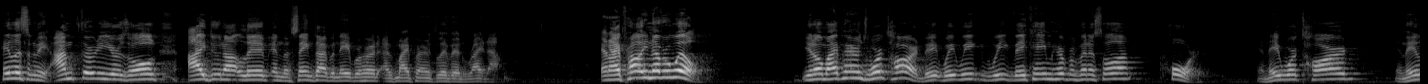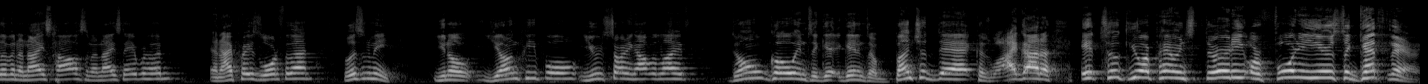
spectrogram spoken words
Hey, listen to me. I'm 30 years old. I do not live in the same type of neighborhood as my parents live in right now and I probably never will. You know, my parents worked hard. They, we, we, we, they came here from Venezuela poor, and they worked hard, and they live in a nice house in a nice neighborhood, and I praise the Lord for that. But listen to me, you know, young people, you're starting out with life, don't go into get, get into a bunch of debt because well i gotta it took your parents 30 or 40 years to get there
